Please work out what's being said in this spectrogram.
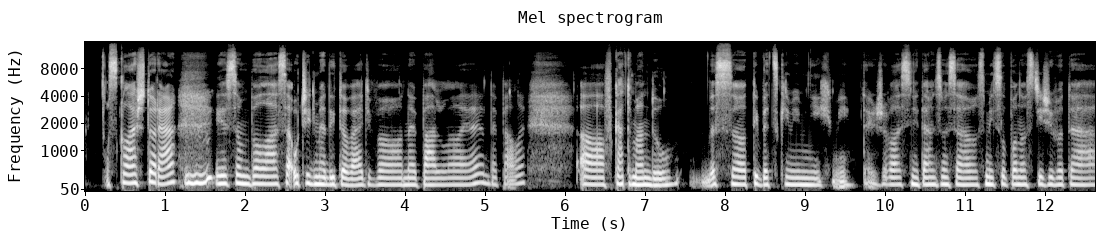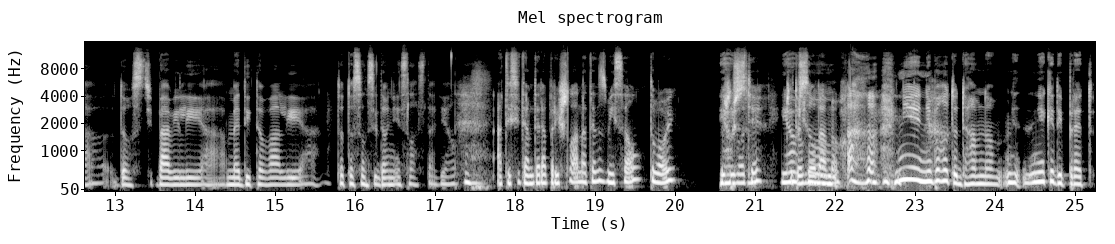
z z kláštora. Mm-hmm. Ja som bola sa učiť meditovať v Nepále, Nepále v Katmandu s tibetskými mníchmi. Takže vlastne tam sme sa o plnosti života dosť bavili a meditovali a toto som si doniesla stadiaľ. A ty si tam teda prišla na ten zmysel tvoj? V ja živote? Som, ja Či to som, dávno? Nie, nebolo to dávno. Niekedy pred,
